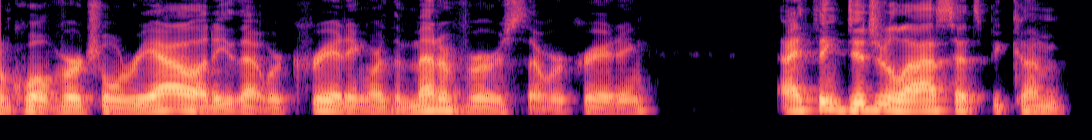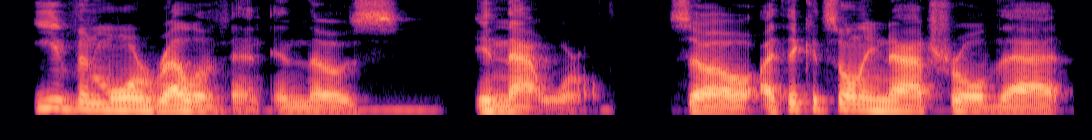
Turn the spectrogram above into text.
unquote virtual reality that we're creating or the metaverse that we're creating. I think digital assets become even more relevant in those in that world. So I think it's only natural that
